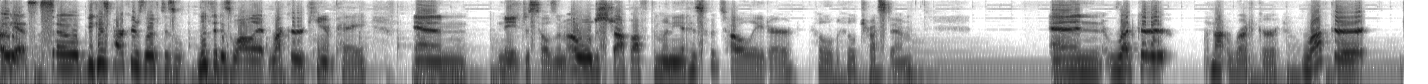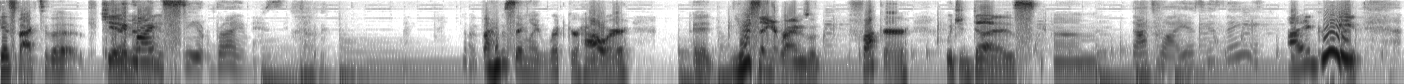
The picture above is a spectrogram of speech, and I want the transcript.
oh yes. So because Parker's lift is lifted his wallet, Rucker can't pay, and Nate just tells him, "Oh, we'll just drop off the money at his hotel later. He'll he'll trust him." And Rutger, not Rutger, Rucker gets back to the gym. It and- rhymes, Steve. It rhymes. I was saying like Rutger Hauer. Uh, you're saying it rhymes with fucker, which it does. Um, That's why it's his name. I agree.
